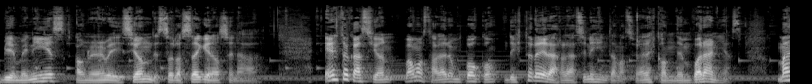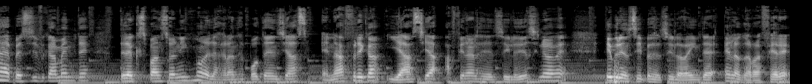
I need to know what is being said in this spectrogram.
Bienvenidos a una nueva edición de Solo sé que no sé nada. En esta ocasión vamos a hablar un poco de historia de las relaciones internacionales contemporáneas, más específicamente del expansionismo de las grandes potencias en África y Asia a finales del siglo XIX y principios del siglo XX en lo que refiere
